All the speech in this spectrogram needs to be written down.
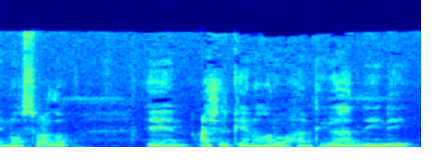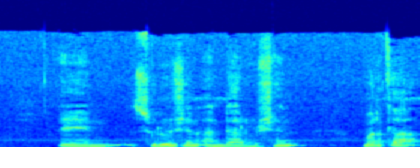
إنو سعودو cashirkeena hore waxaan kaga hadlaynay solution and dilution. Marka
